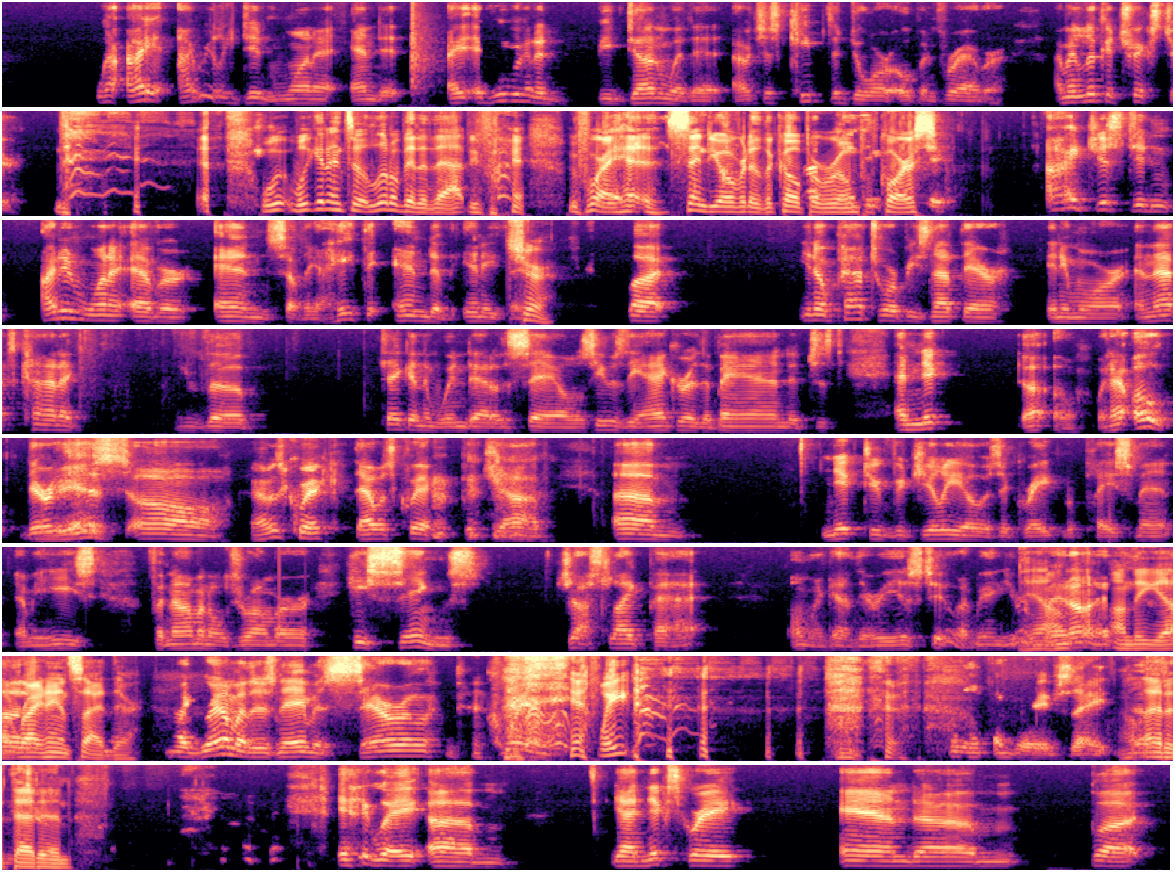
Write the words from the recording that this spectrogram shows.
Well, I, I really didn't want to end it. I, if we were going to be done with it, I would just keep the door open forever. I mean, look at Trixter. We'll, we'll get into a little bit of that before before I he- send you over to the Copa room, of course. I just didn't. I didn't want to ever end something. I hate the end of anything. Sure. but you know, Pat Torpey's not there anymore, and that's kind of the taking the wind out of the sails. He was the anchor of the band. It just and Nick. Uh oh. What? Oh, there he he is. Oh, That was quick. that was quick. Good job. Um, Nick D'Virgilio is a great replacement. I mean, he's phenomenal drummer. He sings just like Pat. Oh my God, there he is too. I mean, you're Yeah, right on, on it. on the uh, Uh, right hand side there. My grandmother's name is Sarah Quinn. Wait, a grave site. I'll edit that in. Anyway, um, yeah, Nick's great, and um, but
